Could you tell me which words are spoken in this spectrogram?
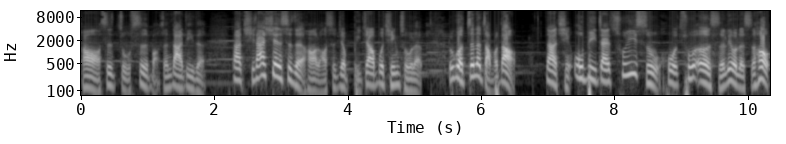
哦，是主事保生大帝的。那其他县市的哈，老师就比较不清楚了。如果真的找不到，那请务必在初一十五或初二十六的时候，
